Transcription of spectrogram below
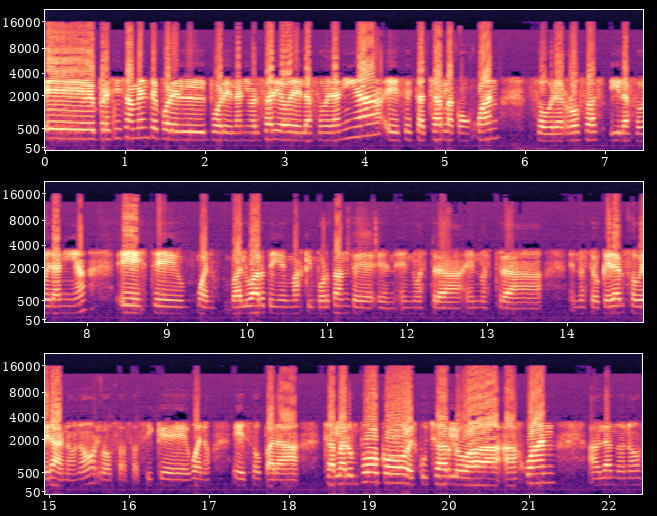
eh, precisamente por el, por el aniversario de la soberanía, es esta charla con Juan sobre Rosas y la soberanía. Este, bueno, baluarte más que importante en, nuestra, en nuestra, en nuestro querer soberano, ¿no? Rosas. Así que, bueno, eso para charlar un poco, escucharlo a, a Juan hablándonos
